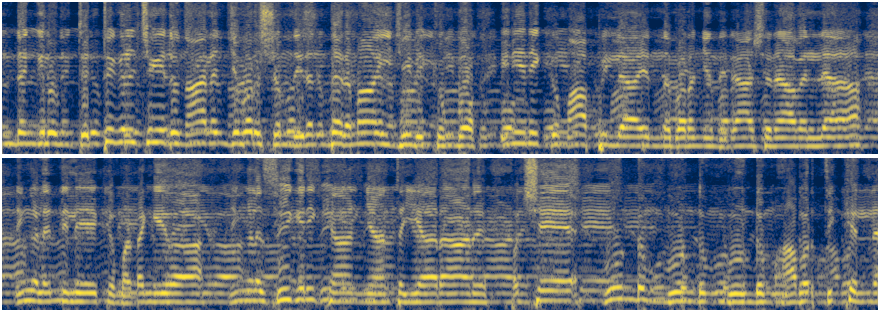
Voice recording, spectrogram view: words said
എന്തെങ്കിലും തെറ്റുകൾ ചെയ്തു നാലഞ്ച് വർഷം നിരന്തരമായി ജീവിക്കുമ്പോ ഇനി എനിക്ക് മാപ്പില്ല എന്ന് പറഞ്ഞ് നിരാശനാവല്ല. നിങ്ങൾ എന്നിലേക്ക് മടങ്ങുക നിങ്ങൾ സ്വീകരിക്കാൻ ഞാൻ തയ്യാറാണ്. പക്ഷേ വീണ്ടും വീണ്ടും വീണ്ടും ആവർത്തിക്കല്ല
